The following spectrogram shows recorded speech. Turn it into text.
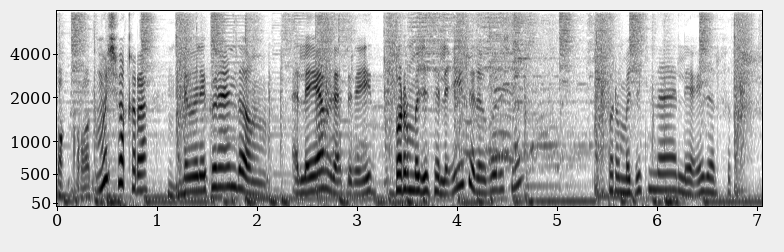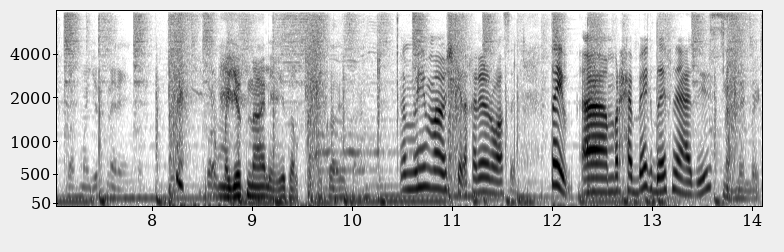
فقرة. مش فقرة لما يكون عندهم الأيام بتاعت العيد برمجة العيد ولا أقول شنو؟ برمجتنا لعيد الفطر. برمجتنا لعيد برمجتنا لعيد الفطر. كويس المهم ما مشكلة خلينا نواصل. طيب آه مرحب بك ضيفنا العزيز. أهلا بك.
